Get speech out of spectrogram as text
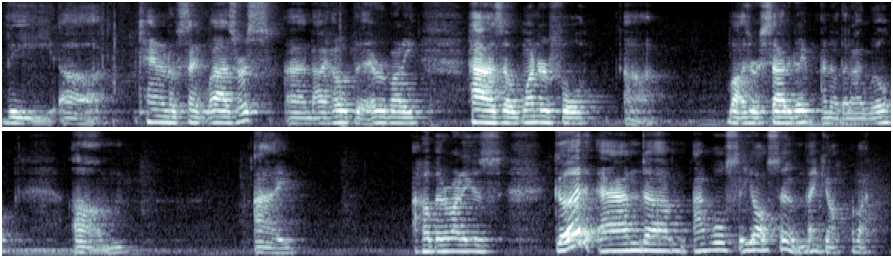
the uh, canon of St. Lazarus, and I hope that everybody has a wonderful uh, Lazarus Saturday. I know that I will. Um, I, I hope everybody is good, and um, I will see y'all soon. Thank y'all. Bye-bye.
